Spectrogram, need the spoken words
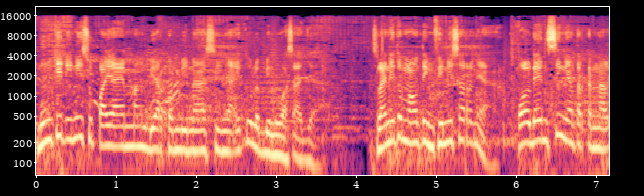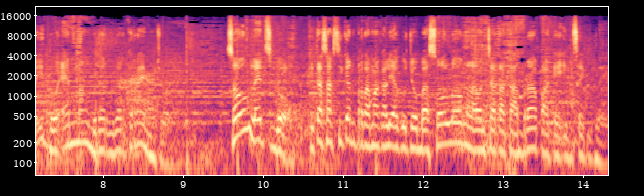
Mungkin ini supaya emang biar kombinasinya itu lebih luas aja. Selain itu mounting finishernya, pole dancing yang terkenal itu emang benar-benar keren cuy. So let's go, kita saksikan pertama kali aku coba solo ngelawan Cabra pakai Insect Blade.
